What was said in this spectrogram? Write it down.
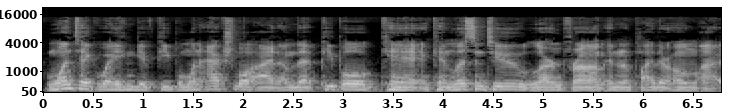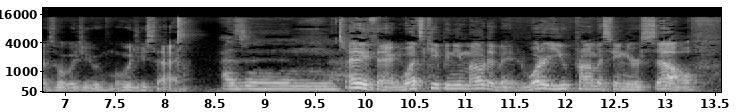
One takeaway you can give people, one actionable item that people can can listen to, learn from, and apply their own lives. What would you What would you say? As in, Anything. What's keeping you motivated? What are you promising yourself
